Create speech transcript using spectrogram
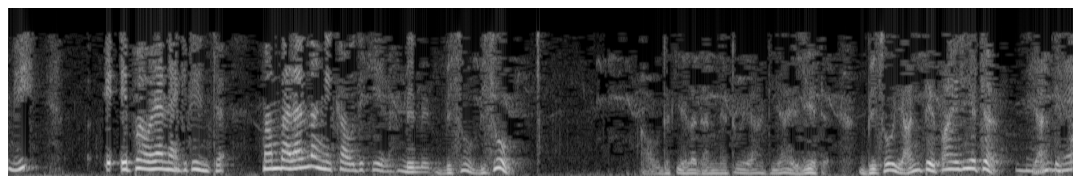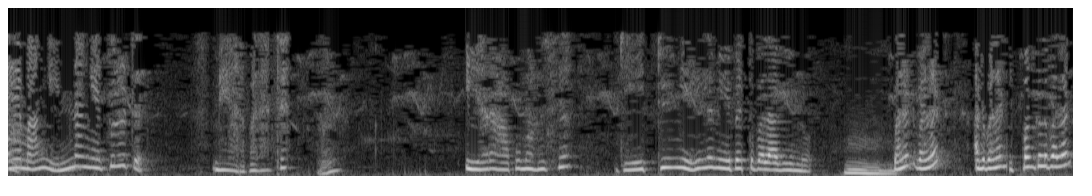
මේ එපා ඔයා නැගිටින්න. මම බලන්නම් ඒ කවුද කියලා. මේ මේ බිසෝ බිසෝ කවුද කියලා දන්නේ නැතුව එයා ගියා එළියට. බිසෝ යන්න එපා එළියට. යන්න එපා. නෑ මං ඉන්නම් ඇතුළට. මේ අර බලන්න. ඊයර ආපු මිනිස්සු ගේට්ටුවෙන් එහිලා මේ පැත්ත බලාගෙන ඉන්නවා. හ්ම්. බලන්න බලන්න. අර බලන්න ඉක්මන් කරලා බලන්න.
